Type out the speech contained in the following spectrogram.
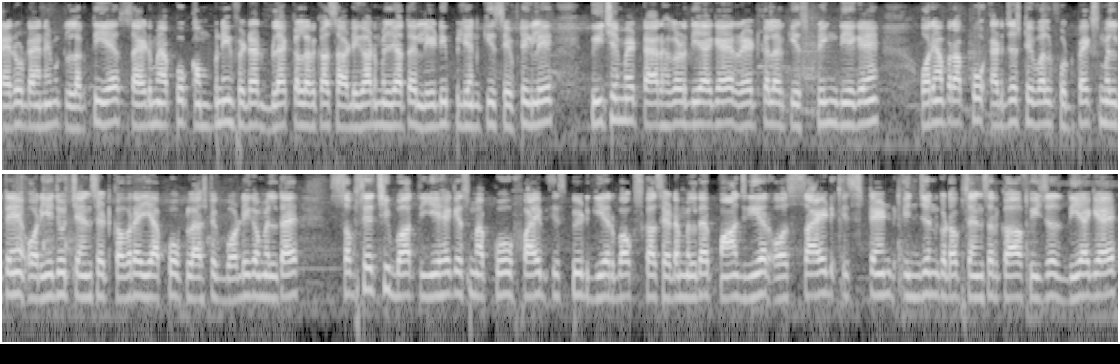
एरोडाइनमिक लगती है। साइड में आपको कंपनी फिटेड ब्लैक कलर का साडी गार्ड मिल जाता है। लेडी प्लियन की सेफ्टी के लिए पीछे में टायर हगड़ दिया गया है। रेड कलर की स्प्रिंग दिए गए हैं। और यहाँ पर आपको एडजस्टेबल फुट पैक्स मिलते हैं और ये जो चैन सेट कवर है, ये आपको प्लास्टिक बॉडी का मिलता है। सबसे अच्छी बात ये है कि इसमें आपको फाइव स्पीड गियर बॉक्स का सेटअप मिलता है, पाँच गियर और side stand engine cut off sensor का फीचर दिया गया है।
